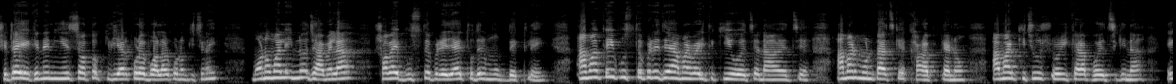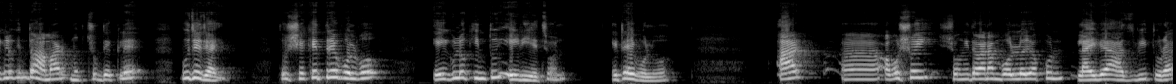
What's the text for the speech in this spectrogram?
সেটা এখানে নিয়ে এসে অত ক্লিয়ার করে বলার কোনো কিছু নেই। মনোমালিন্য, ঝামেলা, সবাই বুঝতে পেরে যায় তোদের মুখ দেখলেই আমাকেই বুঝতে পেরে যায় আমার বাড়িতে কী হয়েছে, না হয়েছে। আমার মনটা আজকে খারাপ কেন? আমার কিছু শরীর খারাপ হয়েছে কি না এগুলো কিন্তু আমার মুখ চোখ দেখলে বুঝে যায়। তো সেক্ষেত্রে বলব, এইগুলো কিন্তু এড়িয়ে চল। এটাই বলব। আর অবশ্যই সঙ্গীতা ম্যাডাম বলল যখন লাইভে আসবি তোরা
